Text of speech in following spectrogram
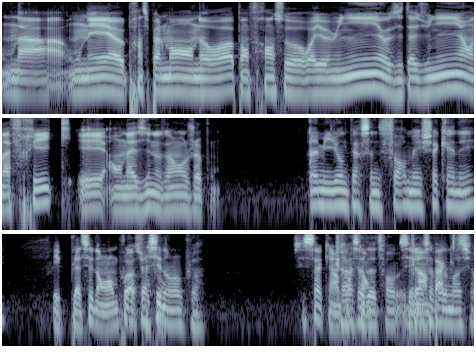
On, a, on est principalement en Europe, en France, au Royaume-Uni, aux États-Unis, en Afrique et en Asie, notamment au Japon. Un million de personnes formées chaque année. Et placées dans l'emploi. Placées dans l'emploi. C'est ça qui est important. C'est l'impact.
